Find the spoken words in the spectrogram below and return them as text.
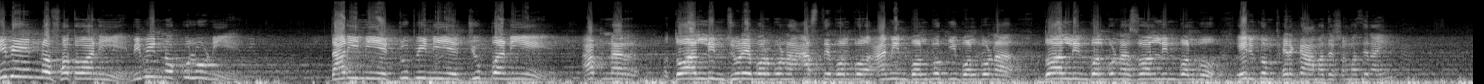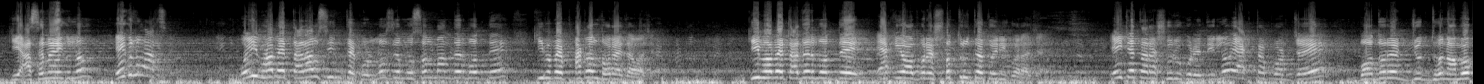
বিভিন্ন ফতোয়া নিয়ে, বিভিন্ন কুলু নিয়ে, দাড়ি নিয়ে, টুপি নিয়ে, জুব্বা নিয়ে, আপনার দোয়াল্লিন জুড়ে বলব না, আসতে বলব, আমিন বলব কি বলব না, দোয়াল্লিন বলব না, জোয়াল্লিন বলব এরকম ফেরকা আমাদের সমাজে নাই? কি আছে না এগুলো? ওইভাবে তারাও চিন্তা করল যে মুসলমানদের মধ্যে কীভাবে ফাটল ধরায় দেওয়া যায়, কীভাবে তাদের মধ্যে একে অপরের শত্রুতা তৈরি করা যায়। এইটা তারা শুরু করে দিল। একটা পর্যায়ে বদরের যুদ্ধ নামক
